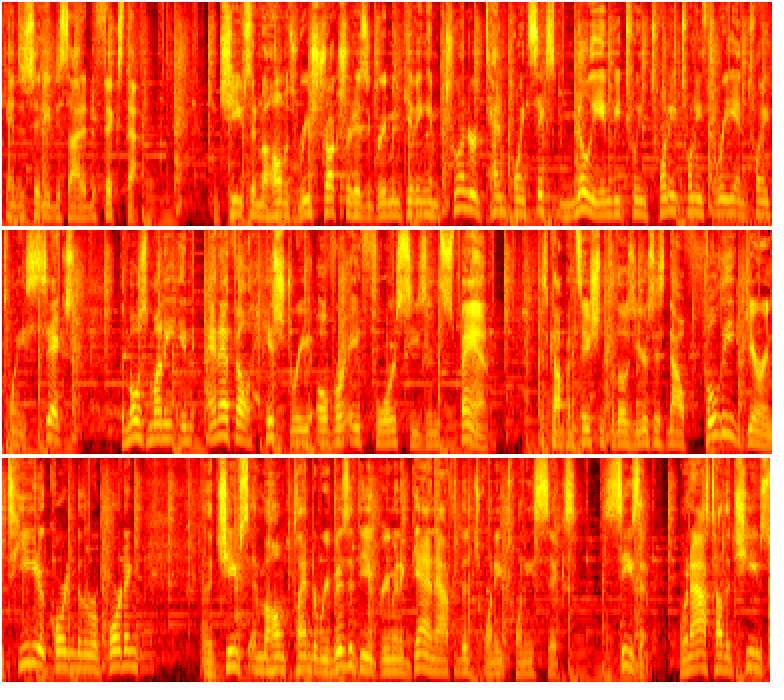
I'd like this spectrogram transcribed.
Kansas City decided to fix that. The Chiefs and Mahomes restructured his agreement, giving him 210.6 million between 2023 and 2026, the most money in NFL history over a four-season span. His compensation for those years is now fully guaranteed, according to the reporting. And the Chiefs and Mahomes plan to revisit the agreement again after the 2026 season. When asked how the Chiefs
